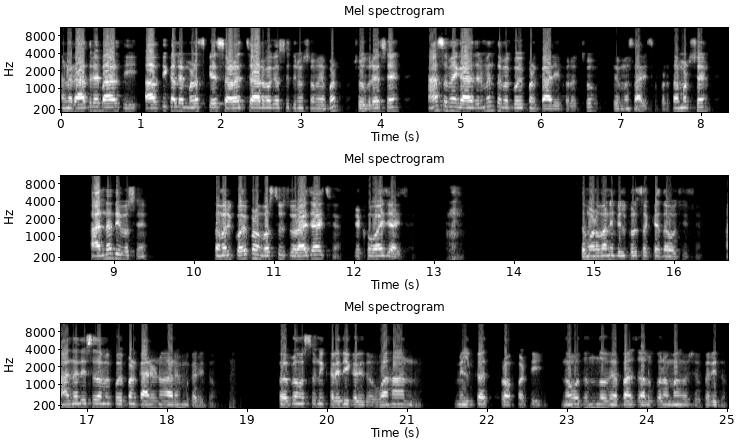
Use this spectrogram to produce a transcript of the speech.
અને રાત્રે બારથી આવતીકાલે મળસ્કે સાડા ચાર વાગ્યા સુધીનો સમય પણ શુભ રહેશે. આ સમયગાળા દરમિયાન તમે કોઈ પણ કાર્ય કરો છો તો એમાં સારી સફળતા મળશે. આજના દિવસે તમારી કોઈ પણ વસ્તુ ચોરાઈ જાય છે કે ખોવાઈ જાય છે, તો મળવાની બિલકુલ શક્યતા ઓછી છે. આજના દિવસે તમે કોઈ પણ કાર્યનો આરંભ કરી દો. કોઈ પણ વસ્તુની ખરીદી કરી દો. વાહન, મિલકત, પ્રોપર્ટી, નવો ધંધો, વેપાર ચાલુ કરવા માંગો છો, કરી દો.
